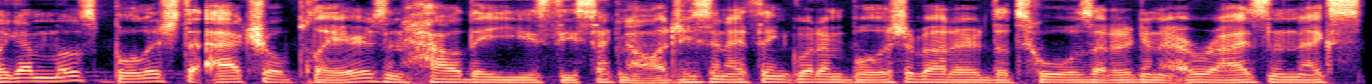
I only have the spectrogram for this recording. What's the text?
Like I'm most bullish the actual players and how they use these technologies. And I think what I'm bullish about are the tools that are going to arise in the next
